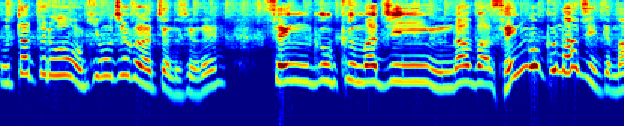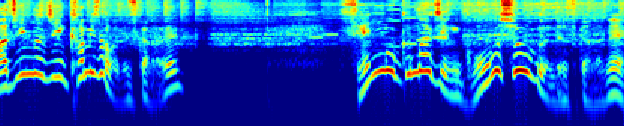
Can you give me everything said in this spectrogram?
歌ってる方も気持ちよくなっちゃうんですよね。戦国魔人ナンバー、戦国魔人って魔人の人神様ですからね。戦国魔人豪将軍ですからね。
